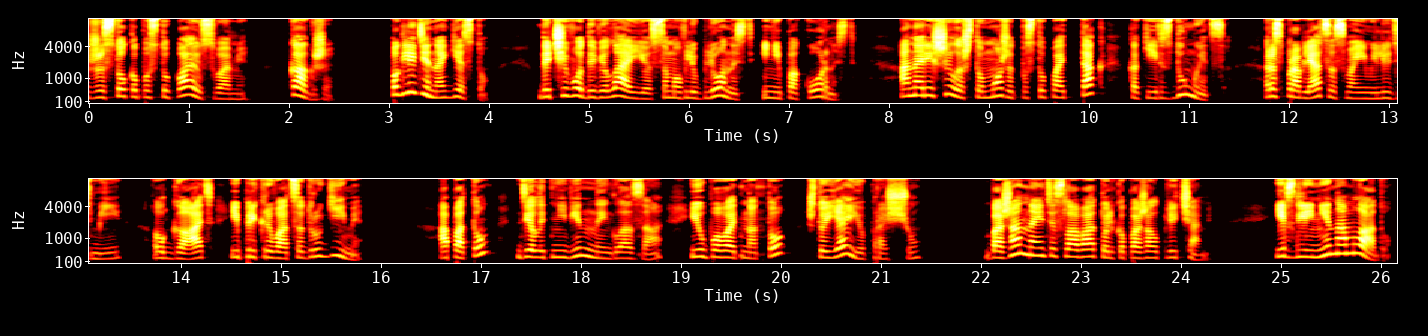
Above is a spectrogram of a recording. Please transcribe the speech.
«Жестоко поступаю с вами? Как же? Погляди на Гесту. До чего довела ее самовлюбленность и непокорность. Она решила, что может поступать так, как ей вздумается, расправляться с моими людьми, лгать и прикрываться другими. А потом делать невинные глаза и уповать на то, что я ее прощу. Бажан на эти слова только пожал плечами. И взгляни на Младу.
